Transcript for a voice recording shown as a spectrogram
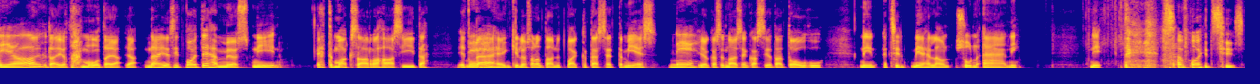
Joo. tai, tai jotain muuta ja, ja näin. Ja sitten voi tehdä myös niin, että maksaa rahaa siitä, että Ne. päähenkilö, sanotaan nyt vaikka tässä, että mies, Niin. joka sen naisen kanssa jotain touhuu, niin että sillä miehellä on sun ääni. Niin sä voit siis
